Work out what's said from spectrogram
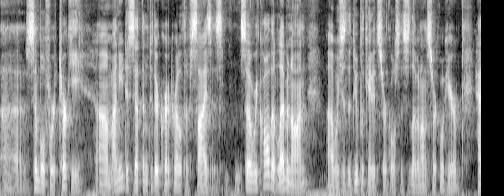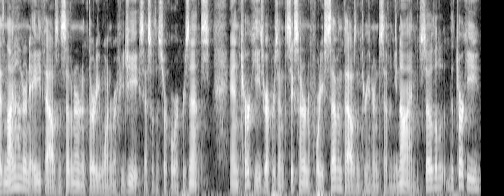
uh, symbol for Turkey, um, I need to set them to their correct relative sizes. So recall that Lebanon, uh, which is the duplicated circle, so this is Lebanon's circle here, has 980,731 refugees. That's what the circle represents. And Turkey's represents 647,379. So the, the Turkey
